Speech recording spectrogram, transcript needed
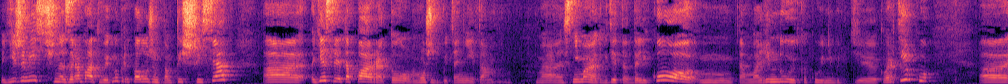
ежемесячно зарабатывает, ну, предположим, там, 1060, а если это пара, то, может быть, они там снимают где-то далеко, там, арендуют какую-нибудь э, квартирку, а,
